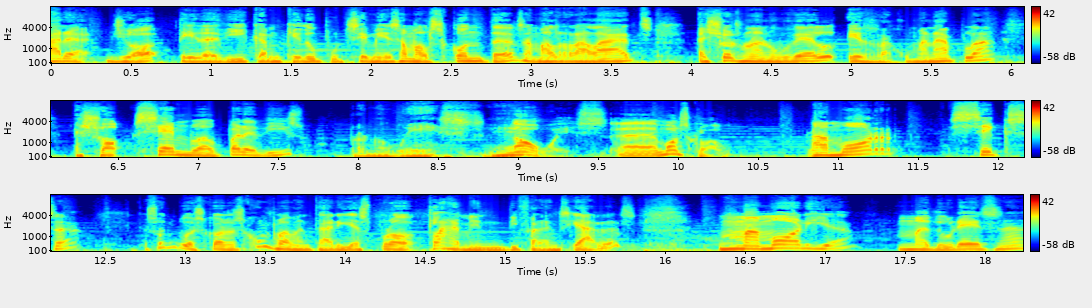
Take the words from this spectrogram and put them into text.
Ara, jo t'he de dir que em quedo potser més amb els contes, amb els relats. Això és una novel·la, és recomanable, això sembla el paradís, però no ho és. No ho és. Eh, mots clau. Amor, sexe, que són dues coses complementàries però clarament diferenciades, memòria, maduresa,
